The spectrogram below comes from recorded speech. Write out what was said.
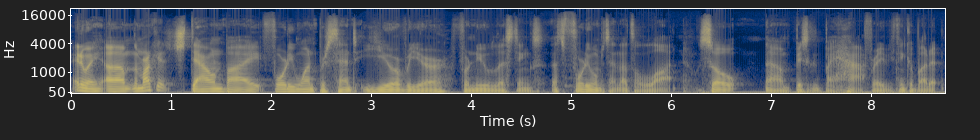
Anyway, um, the market's down by 41% year over year for new listings. That's 41%. That's a lot. So um, basically by half, right? If you think about it.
